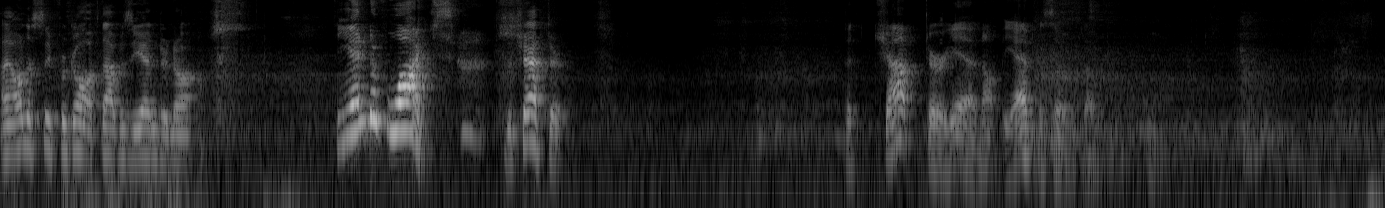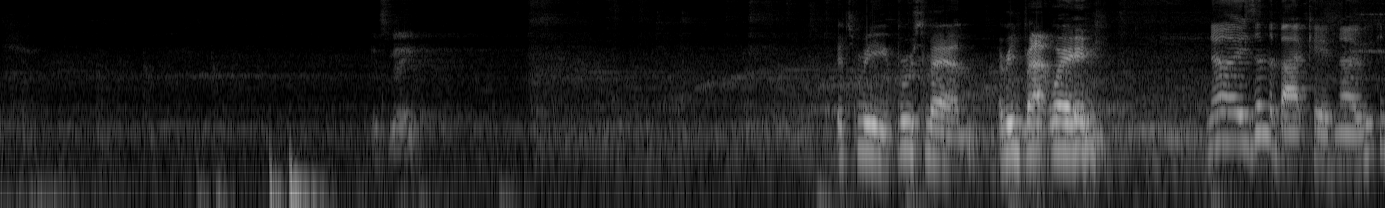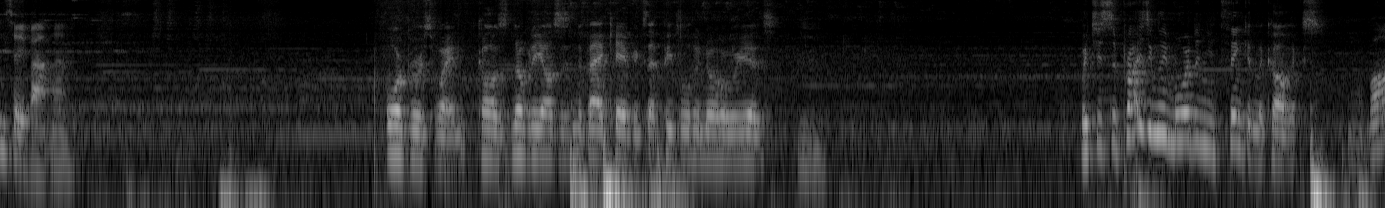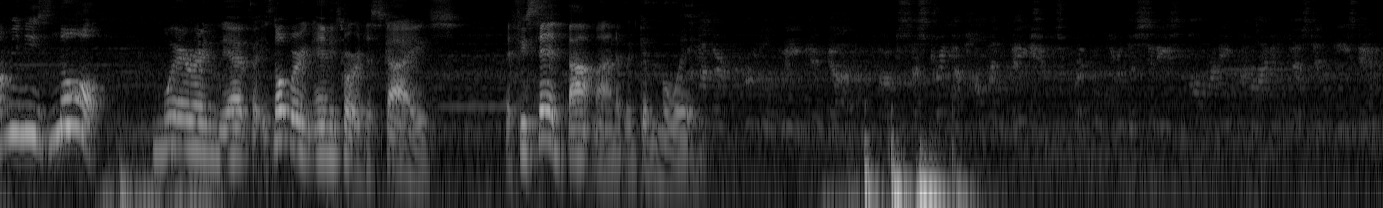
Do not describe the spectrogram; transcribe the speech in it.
I honestly forgot if that was the end or not. The end of what? The chapter. The chapter, yeah, not the episode though. It's me. It's me, Bruce Man. I mean Batwayne. No, he's in the Batcave now. You can say Batman. Or Bruce Wayne, because nobody else is in the Batcave except people who know who he is. Hmm. Which is surprisingly more than you'd think in the comics. Well, I mean, he's not wearing the outfit. He's not wearing any sort of disguise. If he said Batman, it would give him away. Another brutal week in Gotham, folks. A string of home invasions rippled through the city's already crime-infested East End.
